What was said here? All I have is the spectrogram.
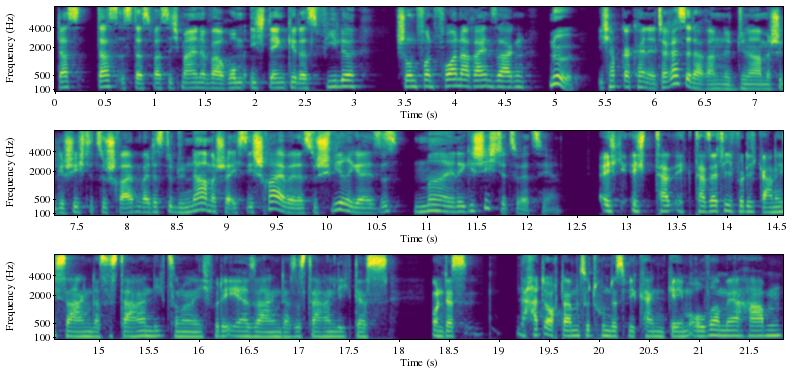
Das, das ist das, was ich meine, warum ich denke, dass viele schon von vornherein sagen, nö, ich habe gar kein Interesse daran, eine dynamische Geschichte zu schreiben, weil desto dynamischer ich sie schreibe, desto schwieriger ist es, meine Geschichte zu erzählen. Ich, ich, ich tatsächlich würde ich gar nicht sagen, dass es daran liegt, sondern ich würde eher sagen, dass es daran liegt, dass und das hat auch damit zu tun, dass wir kein Game Over mehr haben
